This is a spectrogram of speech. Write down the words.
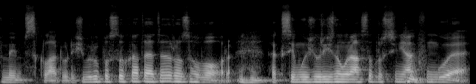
V mém skladu. Když budu poslouchat ten rozhovor, mm-hmm. tak si můžu říct, no u nás to prostě nějak mm. funguje.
